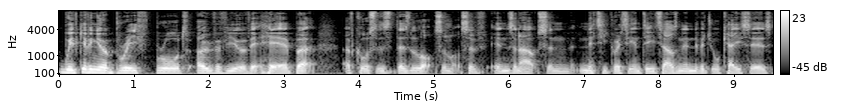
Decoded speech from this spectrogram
we've given you a brief, broad overview of it here, but of course there's there's lots and lots of ins and outs and nitty gritty and details and individual cases.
